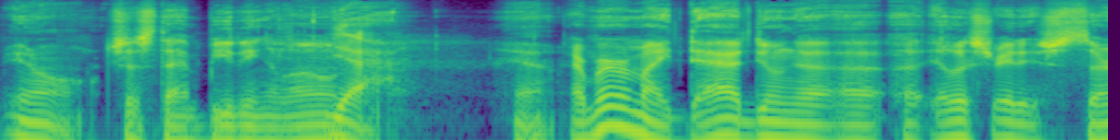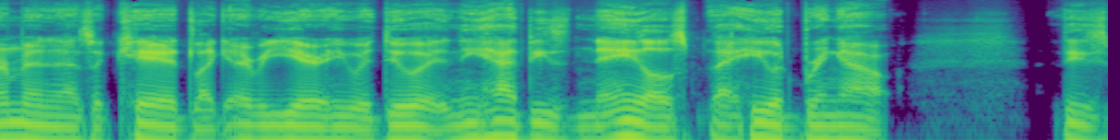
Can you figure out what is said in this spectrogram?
you know, Just that beating alone. yeah. Yeah. I remember my dad doing a, a, a illustrated sermon as a kid. Like every year he would do it, and he had these nails that he would bring out. These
